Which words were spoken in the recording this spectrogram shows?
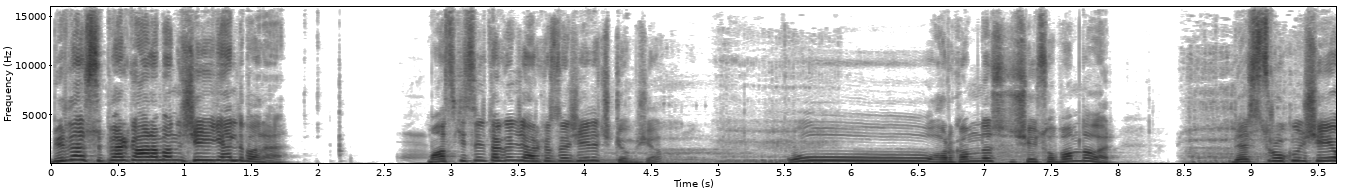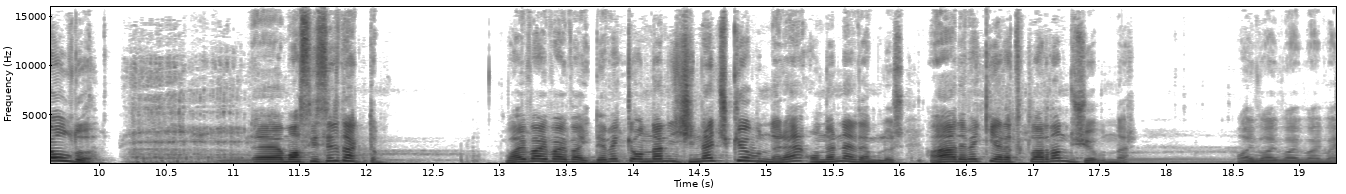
Birden süper kahramanın şeyi geldi bana. Maskesini takınca arkasına şey de çıkıyormuş ya. Oo, arkamda şey sopam da var. Deathstroke'un şeyi oldu. Ee, maskesini taktım. Vay vay vay vay. Demek ki onların içinden çıkıyor bunlar ha. Onları nereden buluyoruz? Ha demek ki yaratıklardan düşüyor bunlar. Vay vay vay vay vay.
